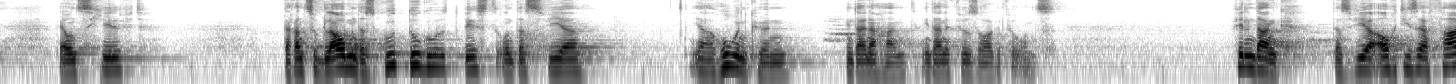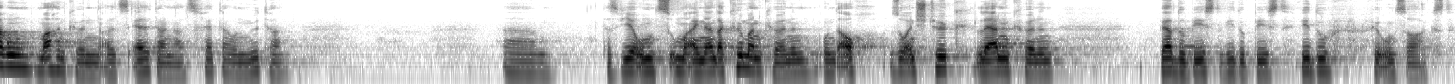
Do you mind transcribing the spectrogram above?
der uns hilft. Daran zu glauben, dass gut, du gut bist und dass wir ja, ruhen können in deiner Hand, in deiner Fürsorge für uns. Vielen Dank, dass wir auch diese Erfahrung machen können als Eltern, als Väter und Mütter, ähm, dass wir uns umeinander kümmern können und auch so ein Stück lernen können, wer du bist, wie du bist, wie du für uns sorgst.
